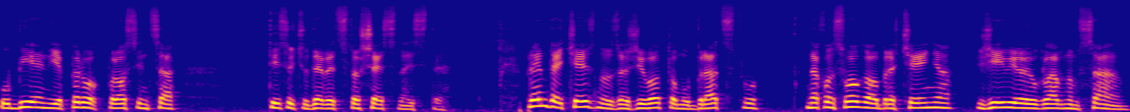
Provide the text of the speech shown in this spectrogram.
Ubijen je 1. prosinca 1916. Premda je čeznuo za životom u bratstvu, nakon svoga obraćenja živio je uglavnom sam,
